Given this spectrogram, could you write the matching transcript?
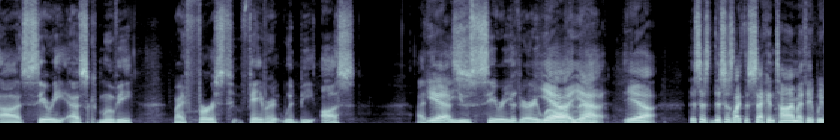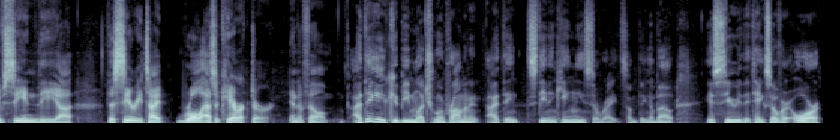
uh, Siri esque movie. My first favorite would be Us. I think Yes. they use Siri Th- very well. Yeah, in yeah, that. yeah. This is this is like the second time I think we've seen the uh, the Siri type role as a character in a film. I think it could be much more prominent. I think Stephen King needs to write something about a Siri that takes over or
